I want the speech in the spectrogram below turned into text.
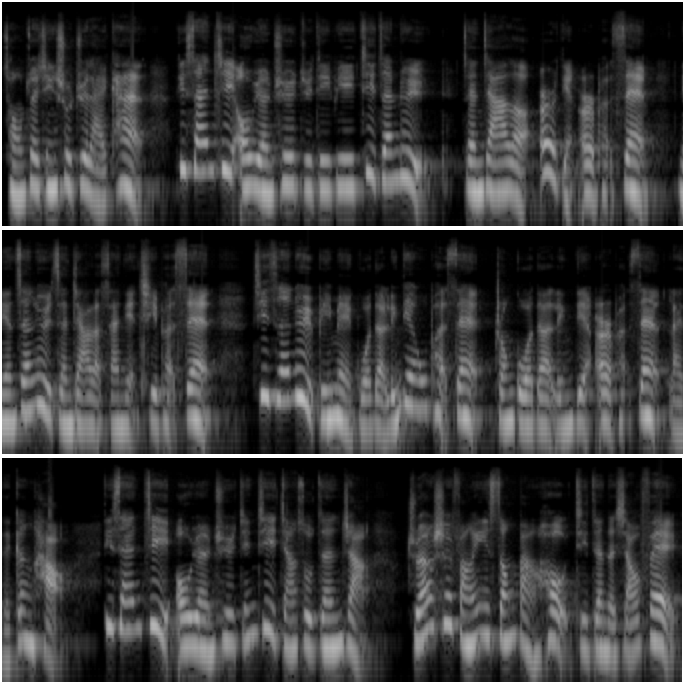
从最新数据来看，第三季欧元区 GDP 季增率增加了二点二 percent。年增率增加了三点七 percent，季增率比美国的零点五 percent、中国的零点二 percent 来得更好。第三季欧元区经济加速增长，主要是防疫松绑后激增的消费，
